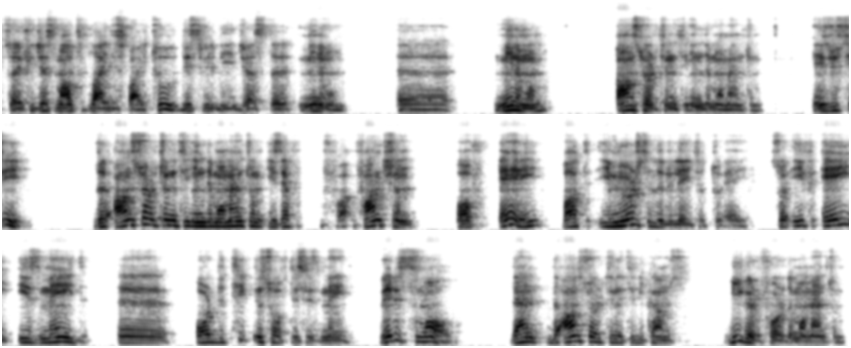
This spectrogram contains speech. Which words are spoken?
so if you just multiply this by 2, this will be just the minimum, uh, minimum uncertainty in the momentum. As you see, the uncertainty in the momentum is a function of A, but inversely related to A. So if A is made, uh, or the thickness of this is made very small, then the uncertainty becomes bigger for the momentum.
